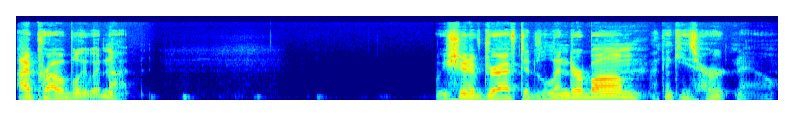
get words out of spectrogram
I probably would not. We should have drafted Linderbaum. I think he's hurt now.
